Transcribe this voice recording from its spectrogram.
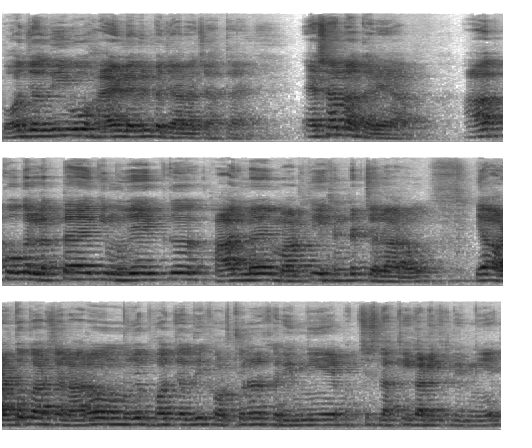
बहुत जल्दी वो हायर लेवल पर जाना चाहता है। ऐसा ना करें आप। आपको अगर लगता है कि मुझे एक, आज मैं मारुति हंड्रेड चला रहा हूँ या ऑल्टो कार चला रहा हूँ मुझे बहुत जल्दी फॉर्चूनर खरीदनी है, पच्चीस लाख की गाड़ी खरीदनी है।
